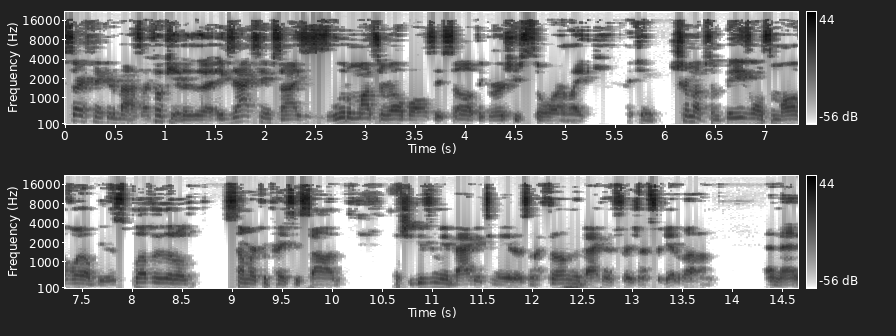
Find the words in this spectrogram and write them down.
started thinking about it. It's like, okay, they're the exact same size as little mozzarella balls they sell at the grocery store. And like, I can trim up some basil and some olive oil, be this lovely little summer caprese salad. And she gives me a bag of tomatoes, and I throw them in the back of the fridge and I forget about them. And then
